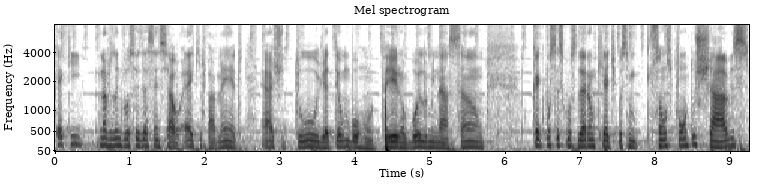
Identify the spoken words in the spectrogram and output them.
que é que, na visão de vocês, é essencial? É equipamento? É atitude? É ter um bom roteiro, uma boa iluminação? O que é que vocês consideram que é, tipo assim, são os pontos chaves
